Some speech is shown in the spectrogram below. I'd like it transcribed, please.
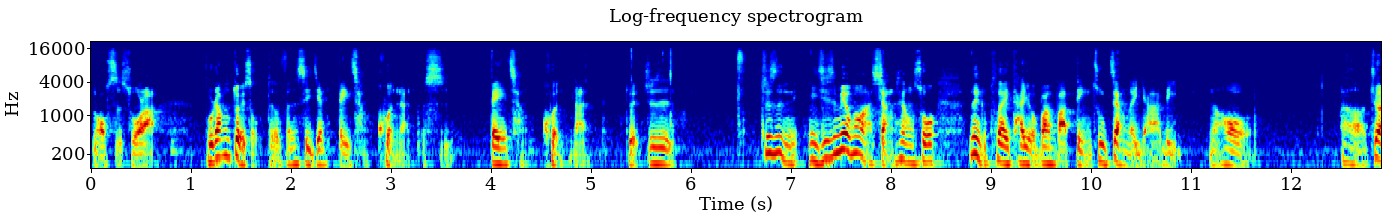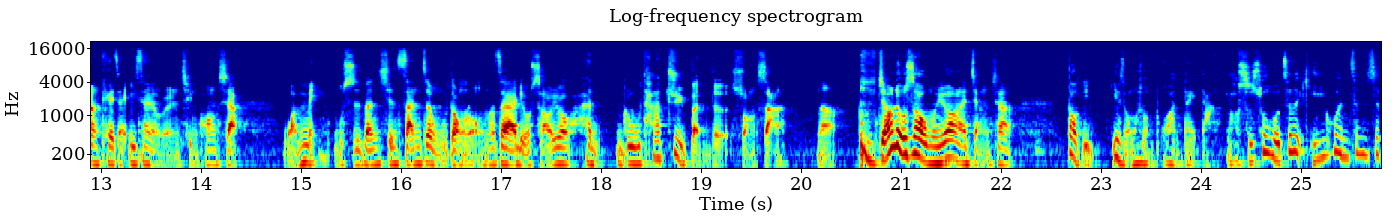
老实说啦。不让对手得分是一件非常困难的事，非常困难。对，就是，就是你，你其实没有办法想象说那个 play 他有办法顶住这样的压力，然后，呃，居然可以在一三有人的情况下完美五十分，先三振吴东荣，然后再来刘少又很如他剧本的双杀，那 讲到刘少，我们又要来讲一下，到底叶总为什么不换代打？老实说，我真的疑问真的是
